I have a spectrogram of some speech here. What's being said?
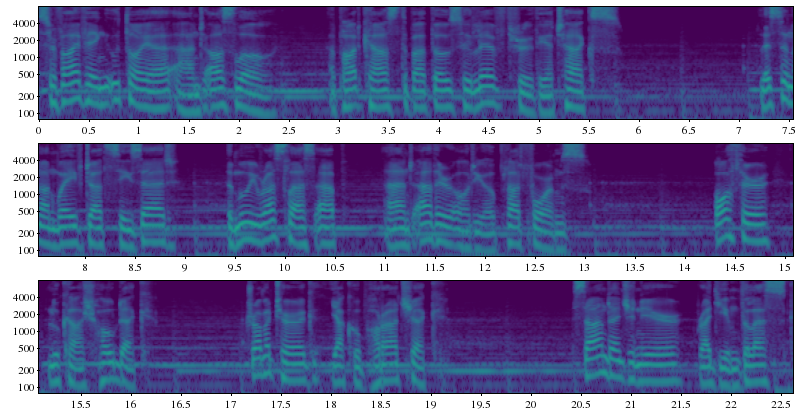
Surviving Utoya and Oslo, a podcast about those who lived through the attacks. Listen on wave.cz, the mujRozhlas app, and other audio platforms. Author Lukáš Hodek, Dramaturg Jakub Horacek. Sound engineer Radim Dlesk.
